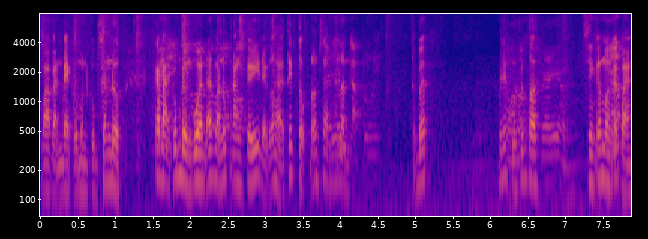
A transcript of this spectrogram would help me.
và bạn bè của mình cùng xem được. Các bạn cũng đừng quên ấn vào nút đăng ký để có thể tiếp tục đón xem những lần. Cặp thử bếp mới nhất của chúng tôi. xin cảm ơn các bạn.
